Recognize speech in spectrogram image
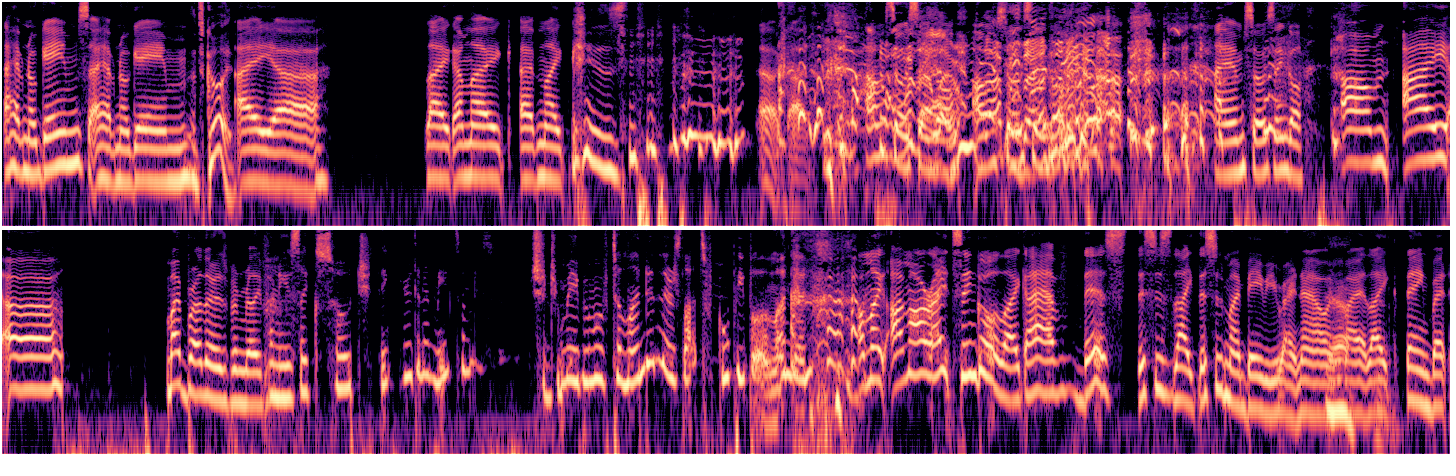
I have no games. I have no game. That's good. I uh like I'm like I'm like oh god I'm so single I'm so single I am so single um I uh my brother has been really funny he's like so do you think you're gonna meet somebody soon? should you maybe move to London there's lots of cool people in London I'm like I'm all right single like I have this this is like this is my baby right now and Yeah. my like thing but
